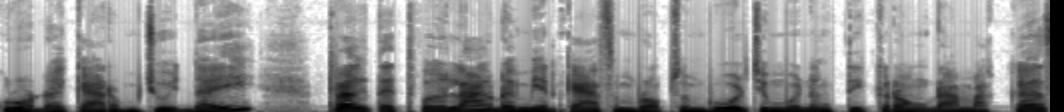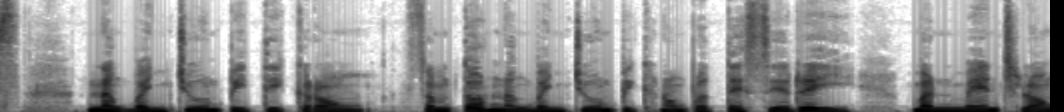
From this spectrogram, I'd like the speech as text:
គ្រោះដោយការរំជួយដីត្រូវតែធ្វើឡើងដោយមានការសម្របសម្រួលជាមួយនឹងទីក្រុង Damascus និងបញ្ជូនពីទីក្រុងសំទោសនឹងបញ្ជូនពីក្នុងប្រទេសសេរីមិនមែនឆ្លង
